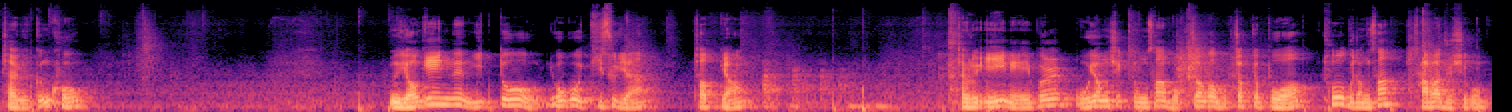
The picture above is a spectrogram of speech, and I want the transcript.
자 여기 끊고 여기 있는 이 또 요거 기술이야. 젖병. 자 그리고 이 enable 오형식 동사 목적어 목적격 보어 to 부정사 잡아주시고.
